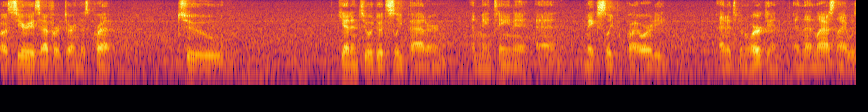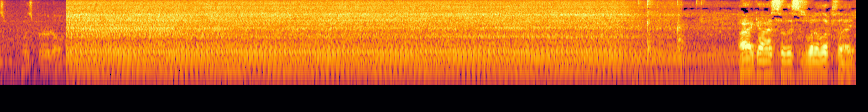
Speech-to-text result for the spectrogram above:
a serious effort during this prep to get into a good sleep pattern and maintain it and make sleep a priority and it's been working and then last night was was brutal. All right guys so this is what it looks like.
